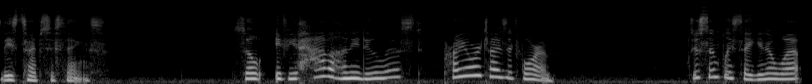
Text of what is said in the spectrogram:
these types of things. So if you have a honey-do list, prioritize it for him. Just simply say, you know what?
